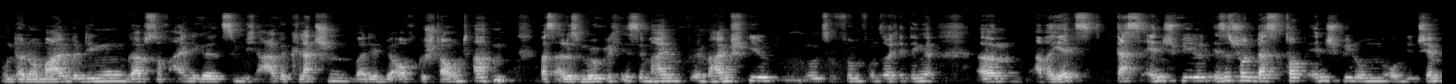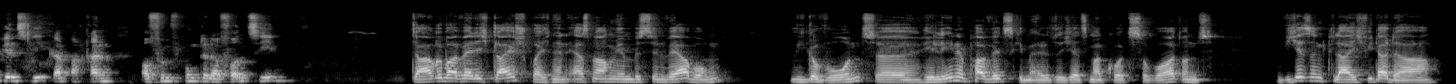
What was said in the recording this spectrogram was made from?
Unter normalen Bedingungen gab es noch einige ziemlich arge Klatschen, bei denen wir auch gestaunt haben, was alles möglich ist im, Heim, im Heimspiel, 0 zu 5 und solche Dinge. Ähm, aber jetzt, das Endspiel, ist es schon das Top-Endspiel um, um die Champions League? Gladbach kann auf fünf Punkte davonziehen. Darüber werde ich gleich sprechen, denn erst machen wir ein bisschen Werbung. Wie gewohnt, äh, Helene Pawlitzki meldet sich jetzt mal kurz zu Wort und wir sind gleich wieder da.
